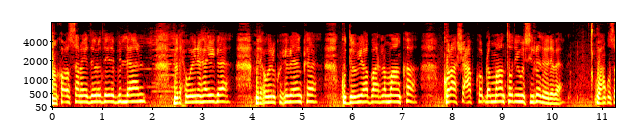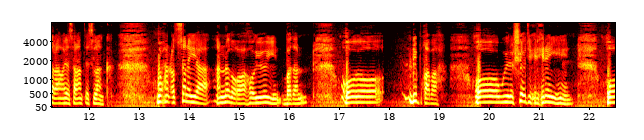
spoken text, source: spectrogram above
aan ka codsanayo dowladeyda puntland madaxweynahayga madaxweyne ku-xigeenka gudoomiyaha baarlamaanka golaha shacabka dhammaantood iyo wasiiradoodaba. Waxaan ku salaamayaa salaanta islaamka waxaan codsanayaa annaga oo ah hooyooyin badan oo dhib qaba oo wiilashoodii xirxiran yihiin oo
